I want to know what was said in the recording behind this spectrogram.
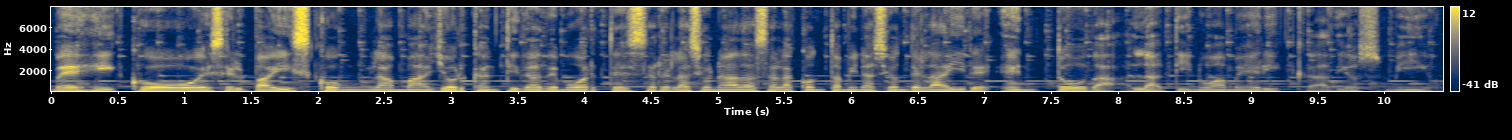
México es el país con la mayor cantidad de muertes relacionadas a la contaminación del aire en toda Latinoamérica. Dios mío.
